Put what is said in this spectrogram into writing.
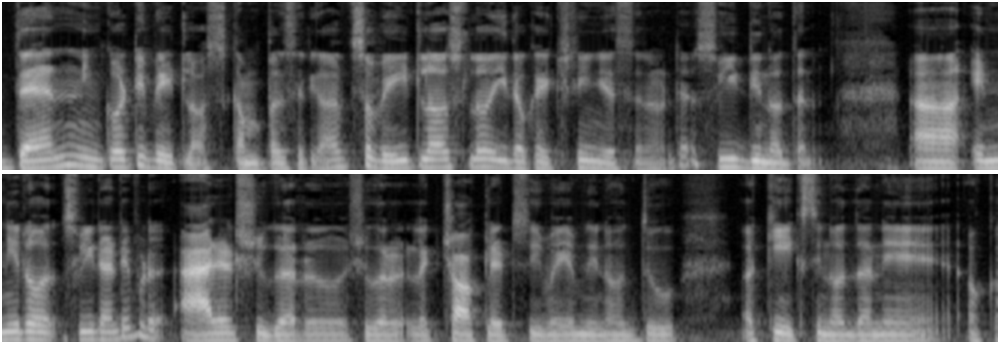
దెన్ ఇంకోటి వెయిట్ లాస్ కంపల్సరీగా సో వెయిట్ లాస్లో ఇది ఒక ఎక్స్చేంజ్ చేస్తాను అంటే స్వీట్ తినొద్దని ఎన్ని రో స్వీట్ అంటే ఇప్పుడు added sugar sugar like chocolates ఇవి ఏం తినొద్దు. కేక్స్ తినొద్దు అనే ఒక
